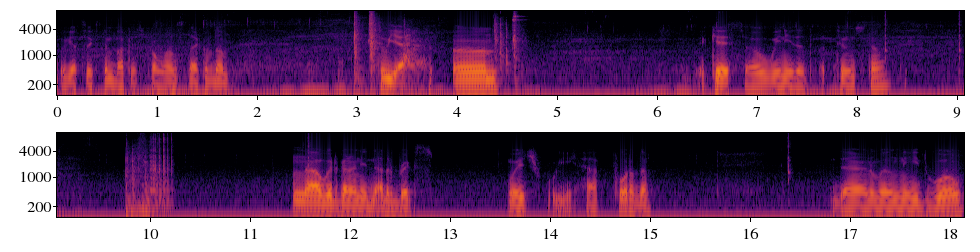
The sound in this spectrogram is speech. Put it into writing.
We get 16 buckets from one stack of them. So yeah. Um. Okay, so we needed a tombstone. Now we're gonna need nether bricks, which we have four of them. Then we'll need wool.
